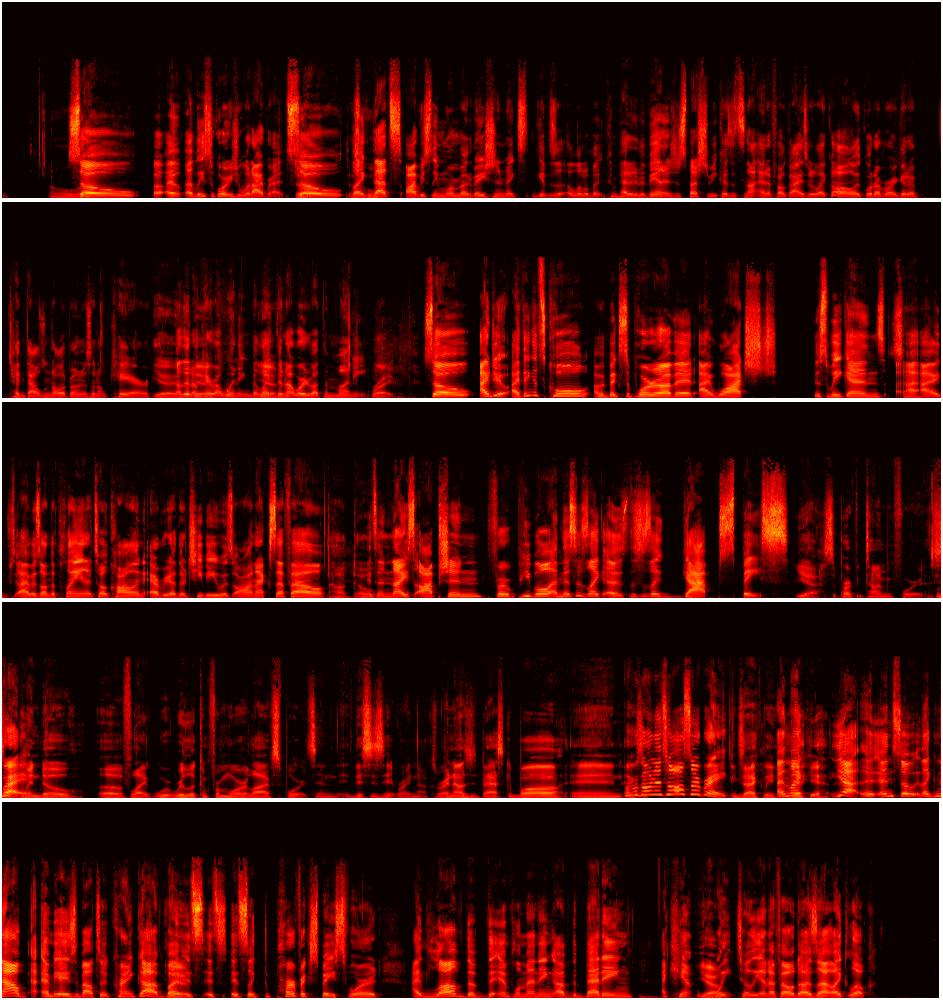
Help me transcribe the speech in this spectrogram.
Oh. So uh, at- least according to what I've read. So That's like cool. that's obviously more motivation and makes gives it a little bit competitive advantage, especially because it's not NFL guys are like, oh, like whatever, I get a ten thousand dollar bonus, I don't care. Yeah, Not they don't yeah. care about winning, but like Yeah. they're not worried about the money. right. So I do. I think it's cool. I'm a big supporter of it. I watched this weekend. I, I I was on the plane. I told Colin every other TV was on XFL. Oh, dope. It's a nice option for people, and this is like a this is a gap space. Yeah, it's the perfect timing for it. It's Right. A window of like we're, we're looking for more live sports, and this is it right now. Because right now it's just basketball and. But we're going into All Star break. Exactly. And like yeah. yeah, and so like now NBA is about to crank up, but Yeah. it's it's it's like the perfect space for it. I love the the implementing of the betting. I can't Yeah. wait till the NFL does that. Like, look,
